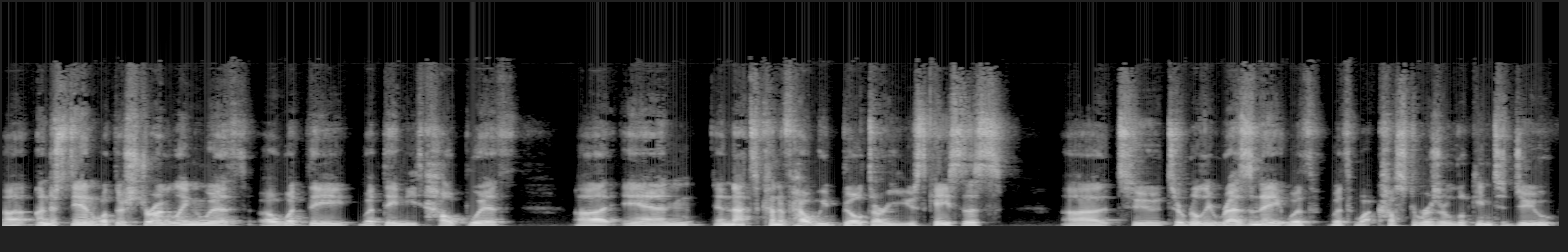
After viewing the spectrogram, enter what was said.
uh, understand what they're struggling with, uh, what they what they need help with, uh, and and that's kind of how we built our use cases uh, to to really resonate with with what customers are looking to do.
